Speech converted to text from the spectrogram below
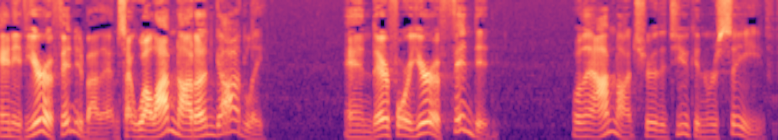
And if you're offended by that and say, Well, I'm not ungodly, and therefore you're offended, well, then I'm not sure that you can receive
